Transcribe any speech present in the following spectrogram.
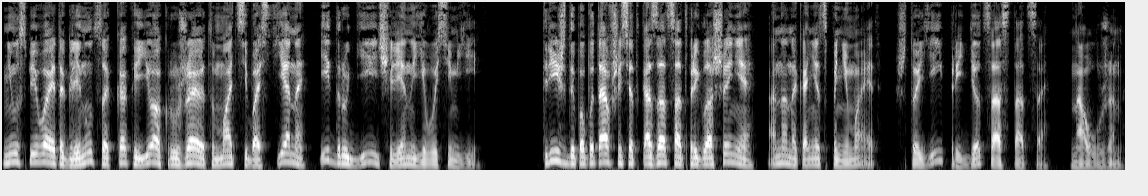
не успевает оглянуться, как ее окружают мать Себастьяна и другие члены его семьи. Трижды попытавшись отказаться от приглашения, она наконец понимает, что ей придется остаться на ужин.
